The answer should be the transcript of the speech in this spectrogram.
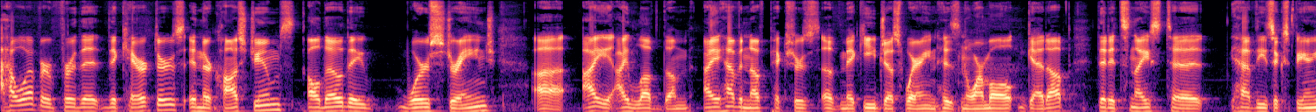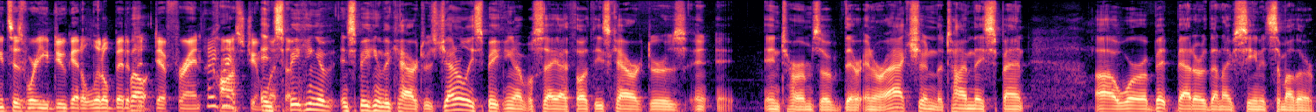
However, for the the characters in their costumes, although they were strange, uh, I I loved them. I have enough pictures of Mickey just wearing his normal getup that it's nice to have these experiences where you do get a little bit of a different costume. And with them. speaking of in speaking of the characters, generally speaking, I will say I thought these characters, in, in terms of their interaction, the time they spent, uh, were a bit better than I've seen at some other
